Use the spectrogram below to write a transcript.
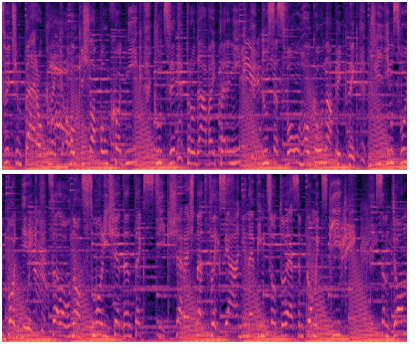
Cvičím péroklik Holky šlapou chodník. Kluci prodávaj perník Jdu se svou holkou na piknik. Řídím svůj podnik Celou noc smolíš jeden textík Žereš Netflix, já ani nevím co to je Jsem comics geek. Jsem Don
